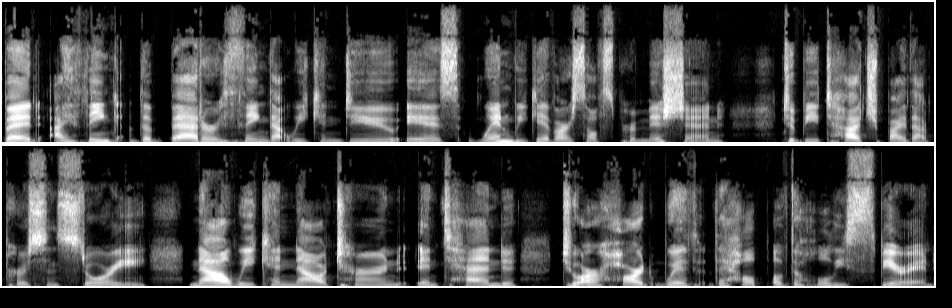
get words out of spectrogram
But I think the better thing that we can do is when we give ourselves permission to be touched by that person's story, now we can now turn intend to our heart with the help of the Holy Spirit.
